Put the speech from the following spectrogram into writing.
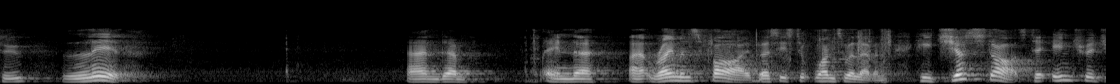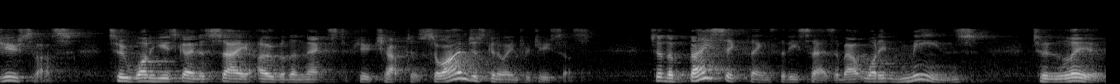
to live. And um, in uh, uh, Romans 5, verses 1 to 11, he just starts to introduce us to what he is going to say over the next few chapters. So I'm just going to introduce us to the basic things that he says about what it means to live,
